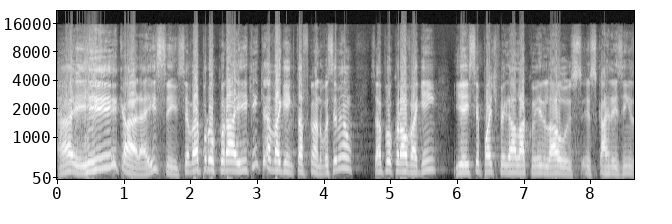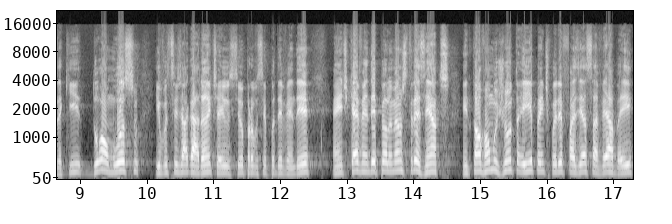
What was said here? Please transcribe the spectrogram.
Aí, cara, aí sim, você vai procurar aí, quem que é a Vaguinho que está ficando? Você mesmo? Você vai procurar o Vaguinho e aí você pode pegar lá com ele lá os, esses carnezinhos aqui do almoço e você já garante aí o seu para você poder vender. A gente quer vender pelo menos 300. Então vamos junto aí para a gente poder fazer essa verba aí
